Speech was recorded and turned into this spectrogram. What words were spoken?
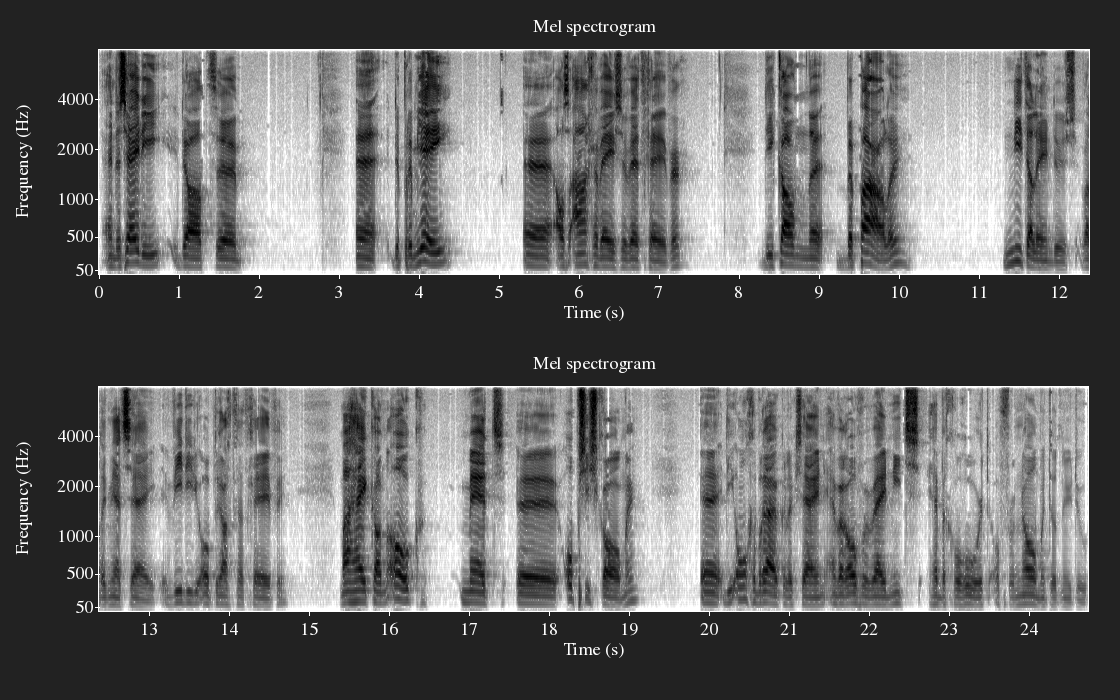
En daar zei hij dat de premier als aangewezen wetgever, die kan bepalen, niet alleen dus wat ik net zei, wie die de opdracht gaat geven, maar hij kan ook met opties komen die ongebruikelijk zijn en waarover wij niets hebben gehoord of vernomen tot nu toe.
